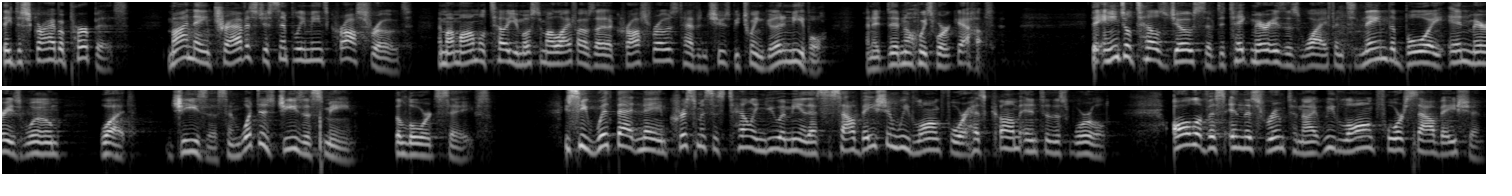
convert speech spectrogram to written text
They describe a purpose. My name, Travis, just simply means crossroads. And my mom will tell you most of my life I was at a crossroads having to choose between good and evil, and it didn't always work out. The angel tells Joseph to take Mary as his wife and to name the boy in Mary's womb what? Jesus. And what does Jesus mean? The Lord saves. You see, with that name, Christmas is telling you and me that the salvation we long for has come into this world. All of us in this room tonight, we long for salvation.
